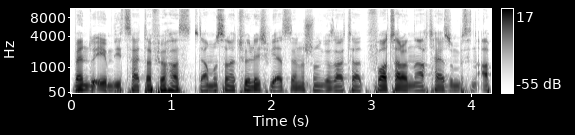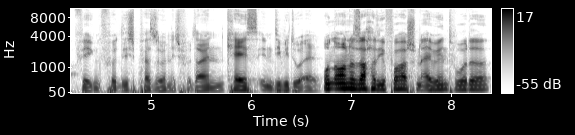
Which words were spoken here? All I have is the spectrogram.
wenn du eben die Zeit dafür hast. Da musst du natürlich, wie es dann schon gesagt hat, Vorteile und Nachteile so ein bisschen abwägen für dich persönlich, für deinen Case individuell. Und auch eine Sache, die vorher schon erwähnt wurde,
